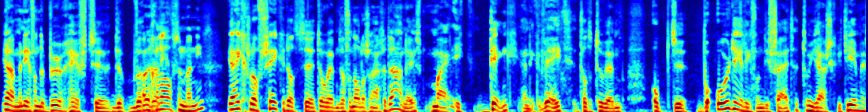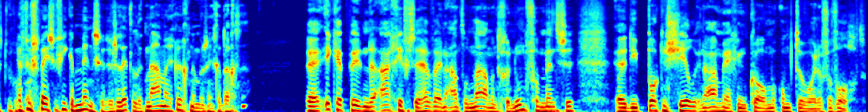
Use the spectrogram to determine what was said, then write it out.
Ja, meneer Van den Burg heeft... Uh, de, maar u gelooft hem maar niet? Ja, ik geloof zeker dat het OM er van alles aan gedaan heeft. Maar ik denk en ik weet dat het OM op de beoordeling van die feiten... het juiste criterium heeft toegepast. Heeft u specifieke mensen, dus letterlijk namen en rugnummers in gedachten? Uh, ik heb in de aangifte hebben wij een aantal namen genoemd van mensen uh, die potentieel in aanmerking komen om te worden vervolgd.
